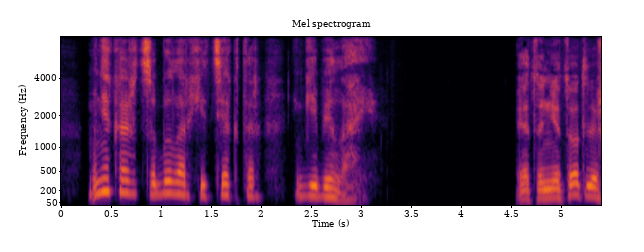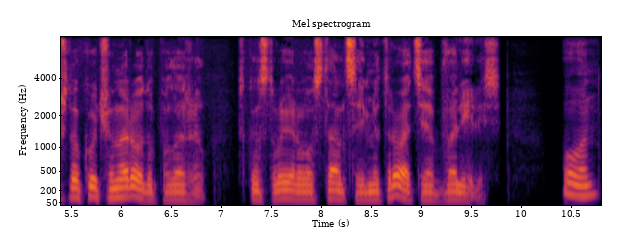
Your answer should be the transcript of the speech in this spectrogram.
— мне кажется, был архитектор Гибелай». «Это не тот ли, что кучу народу положил?» Сконструировал станции метро, а те обвалились. Он.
